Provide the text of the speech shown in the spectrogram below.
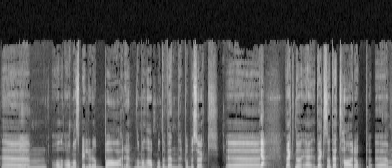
Ehm, og, og man spiller det jo bare når man har på en måte venner på besøk. Uh, Ja. Det, er ikke noe, jeg, det er ikke sånn at jeg tar opp um,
